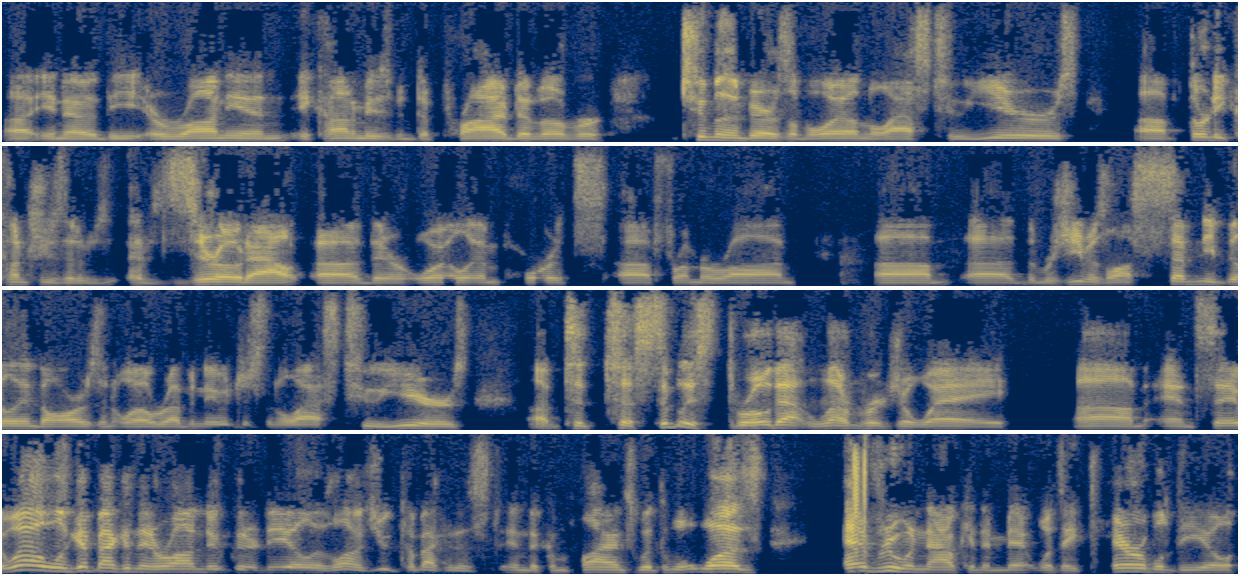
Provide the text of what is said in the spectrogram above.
Uh, you know, the Iranian economy has been deprived of over 2 million barrels of oil in the last two years. Uh, 30 countries that have, have zeroed out uh, their oil imports uh, from Iran. Um, uh, the regime has lost $70 billion in oil revenue just in the last two years. Uh, to, to simply throw that leverage away um, and say, well, we'll get back in the Iran nuclear deal as long as you come back into, into compliance with what was everyone now can admit was a terrible deal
